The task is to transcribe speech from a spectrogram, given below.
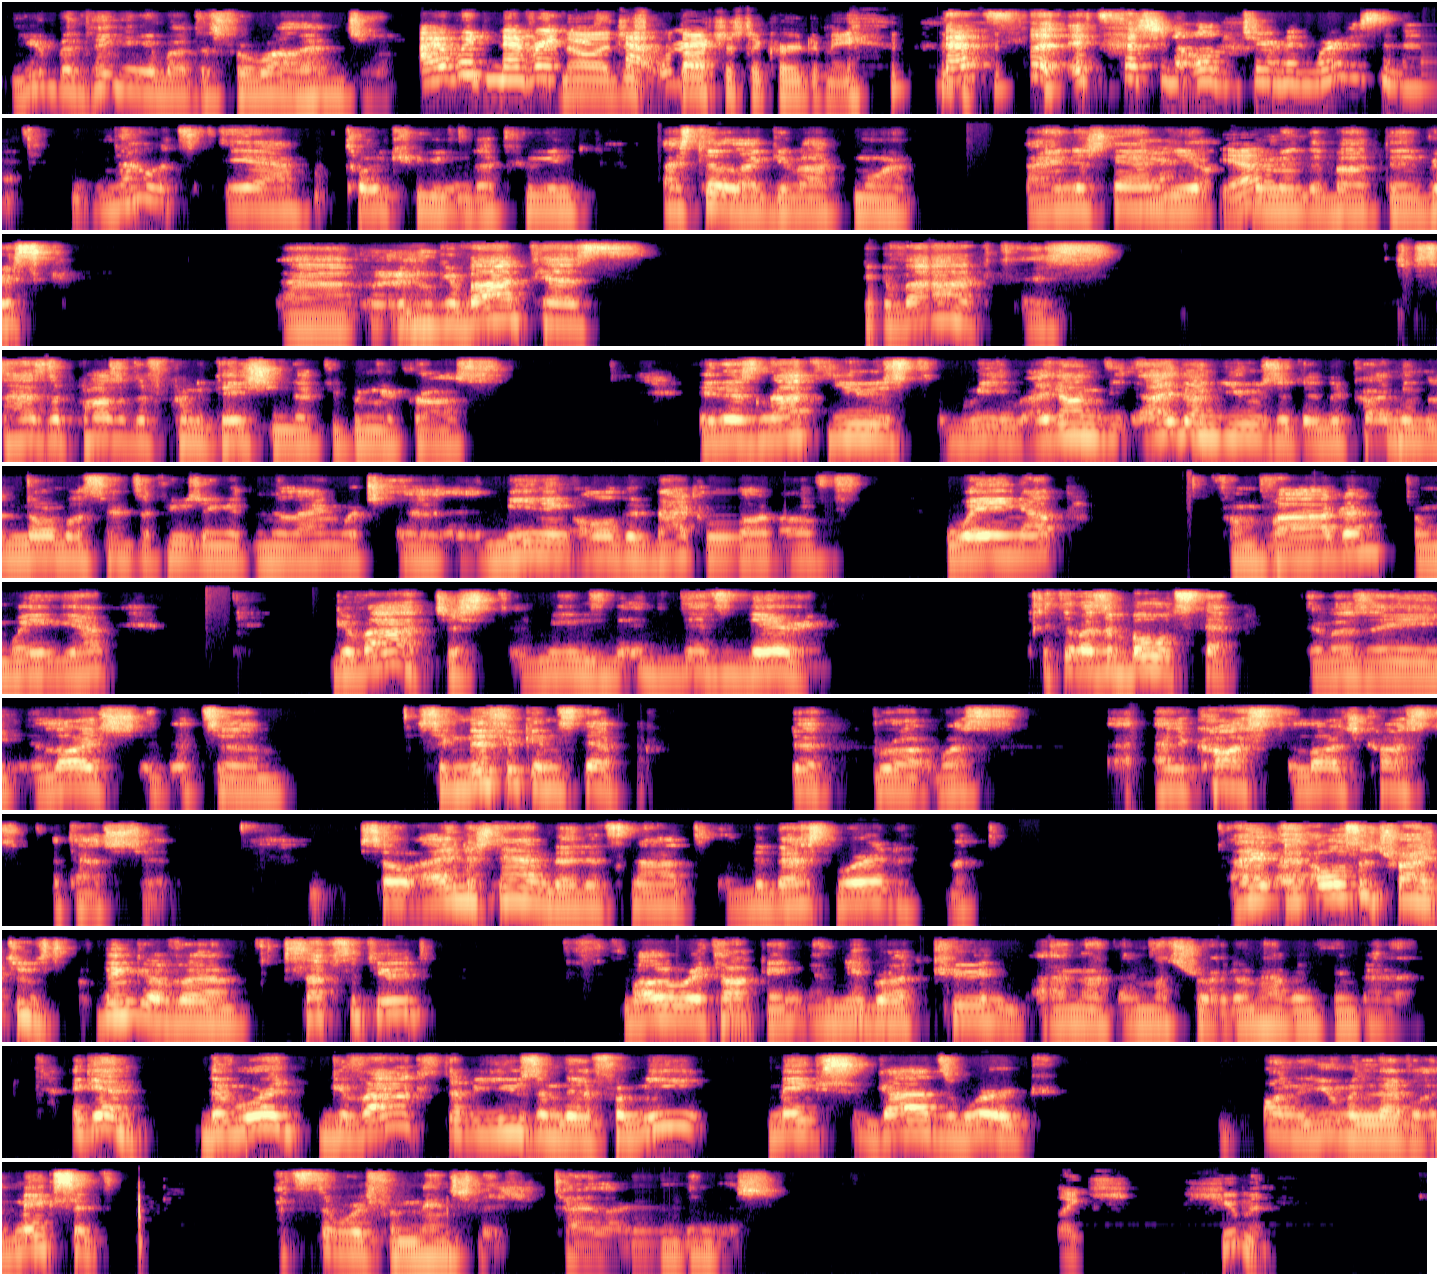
You've been thinking about this for a while, haven't you? I would never No, use it just that word. thought just occurred to me. That's the, it's such an old German word, isn't it? No, it's yeah, tollkühn oder kühn. I still like gewagt more. I understand the Yeah. argument about the risk. Uh, gewagt has gewagt is has a positive connotation that you bring across. It is not used. We I don't I don't use it in the in the normal sense of using it in the language, uh, meaning all the backlog of weighing up from vaga from weighing yeah. Just means it's daring. It was a bold step. It was a, a large, it's a significant step that brought was had a cost, a large cost attached to it. So I understand that it's not the best word, but I, I also try to think of a substitute while we were talking, and you brought Kühn. I'm not, I'm not sure. I don't have anything better. Again, the word gewagt that we use in there for me makes God's work on the human level. It makes it. What's the word for menschlich, Tyler, in English? like human.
